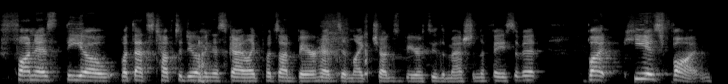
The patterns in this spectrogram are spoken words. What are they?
fun as Theo, but that's tough to do. I mean, this guy like puts on bear heads and like chugs beer through the mesh in the face of it. But he is fun.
